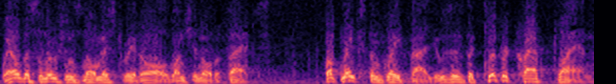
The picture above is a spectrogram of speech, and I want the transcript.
Well, the solution's no mystery at all once you know the facts. What makes them great values is the Clippercraft plan,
